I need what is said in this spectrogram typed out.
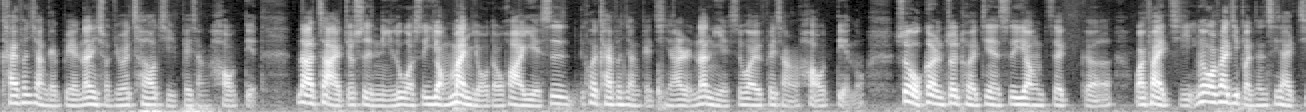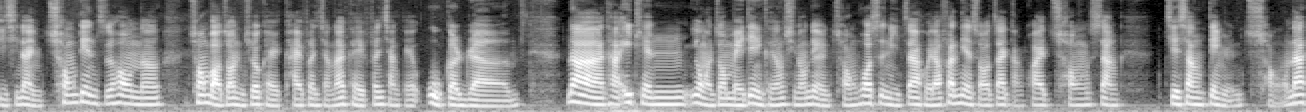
开分享给别人，那你手机会超级非常耗电。那再就是你如果是用漫游的话，也是会开分享给其他人，那你也是会非常耗电哦。所以我个人最推荐的是用这个 WiFi 机，因为 WiFi 机本身是一台机器，那你充电之后呢，充饱之后你就可以开分享，那可以分享给五个人。那它一天用完之后没电，你可以用行动电源充，或是你再回到饭店的时候再赶快充上，接上电源充。那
